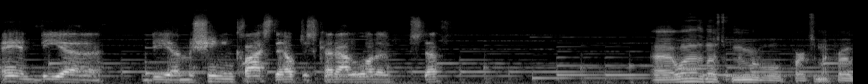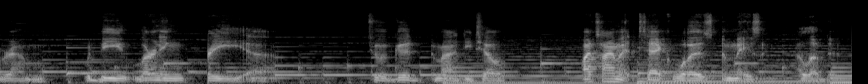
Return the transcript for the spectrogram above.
and the uh, the uh, machining class that helped us cut out a lot of stuff. Uh, one of the most memorable parts of my program would be learning very uh, to a good amount of detail. My time at Tech was amazing. I loved it.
